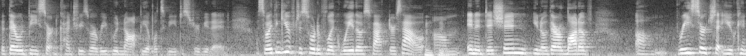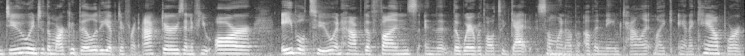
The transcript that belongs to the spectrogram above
that there would be certain countries where we would not be able to be distributed. So I think you have to sort of like weigh those factors out. Mm-hmm. Um, in addition, you know there are a lot of um, research that you can do into the marketability of different actors. And if you are able to and have the funds and the, the wherewithal to get someone of, of a name talent like Anna Camp or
